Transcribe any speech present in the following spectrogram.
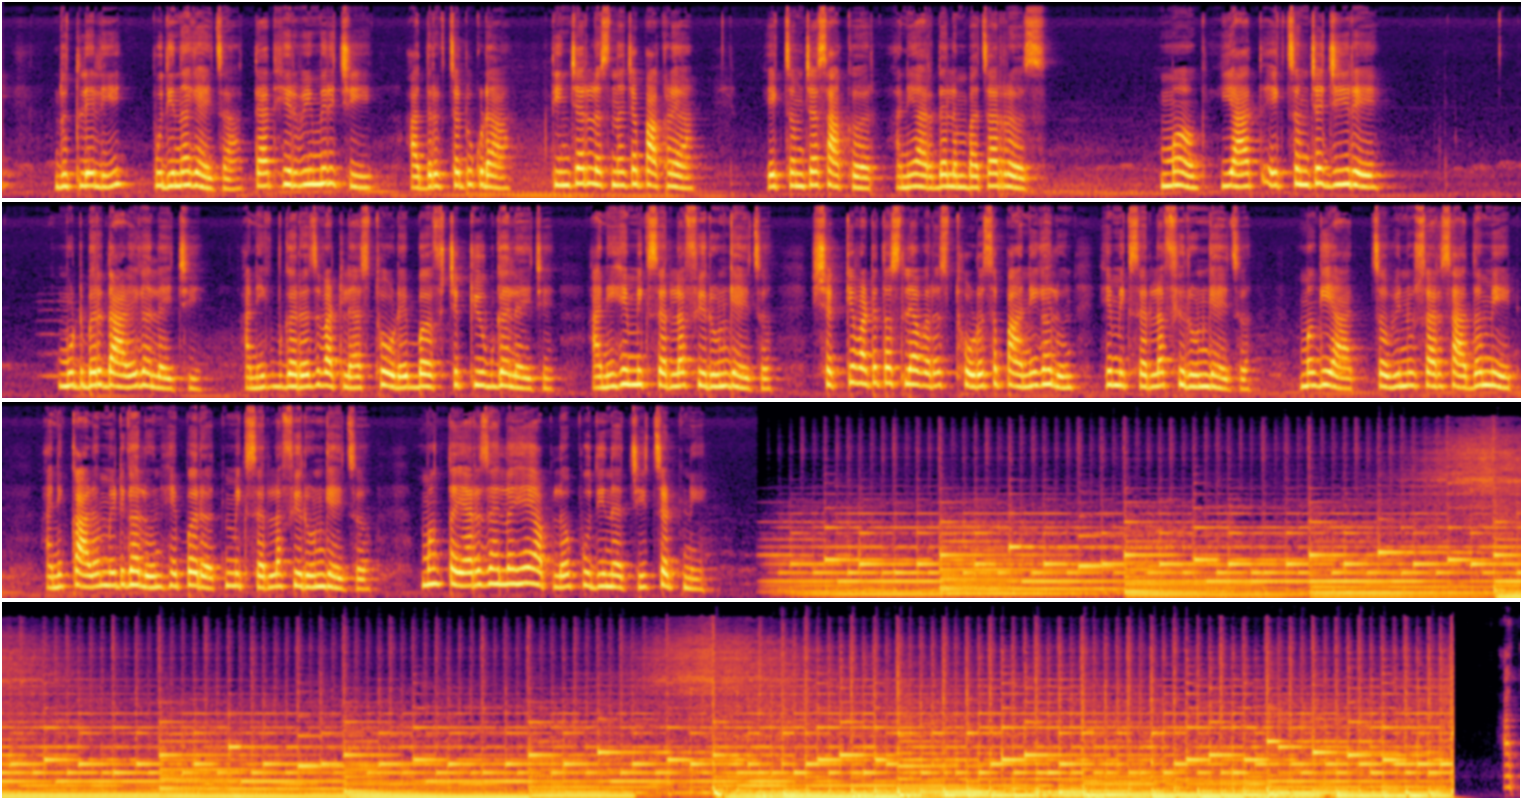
धुतलेली पुदिना घ्यायचा. त्यात हिरवी मिरची अद्रकचा तुकडा तीन चार लसणाच्या पाकळ्या एक चमचा साखर आणि अर्ध्या लिंबाचा रस. मग यात एक चमचा जिरे मुठभर डाळे घालायची आणि गरज वाटल्यास थोडे बर्फचे क्यूब घालायचे आणि हे मिक्सरला फिरून घ्यायचं. शक्य वाटत असल्यावरच थोडंसं पाणी घालून हे मिक्सरला फिरून घ्यायचं. मग यात चवीनुसार साधं मीठ आणि काळं मीठ घालून हे परत मिक्सरला फिरून घ्यायचं. मग तयार झालं हे आपलं पुदिन्याची चटणी.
